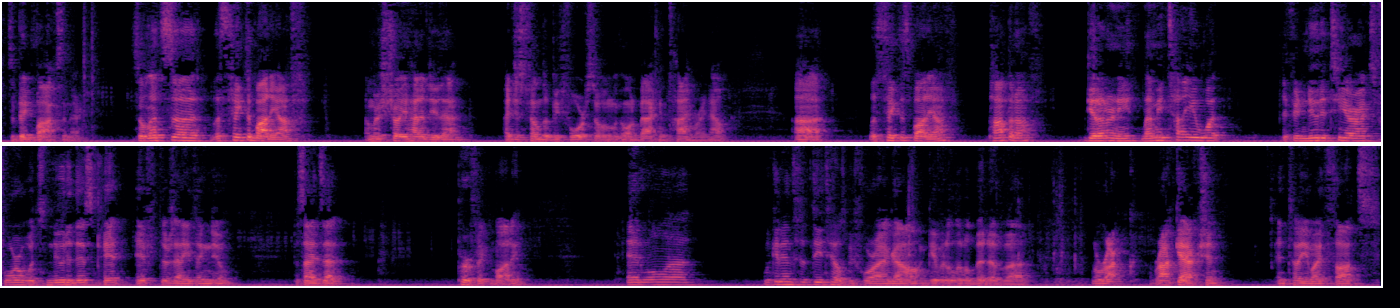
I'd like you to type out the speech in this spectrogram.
It's a big box in there. So let's uh, let's take the body off. I'm gonna show you how to do that. I just filmed it before, so I'm going back in time right now. Uh, let's take this body off, pop it off, get underneath. Let me tell you what, if you're new to TRX4, what's new to this kit, if there's anything new, besides that perfect body. And we'll uh, we'll get into the details before I go and give it a little bit of uh, rock rock action and tell you my thoughts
